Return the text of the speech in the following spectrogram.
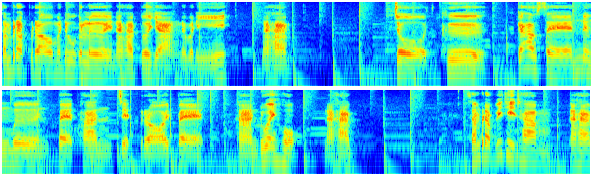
สำหรับเรามาดูกันเลยนะครับ ตัวอย่างในวันนี้นะครับ โจทย์คือ 918,708 หารด้วย 6 นะครับสำหรับวิธีทำนะครับ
